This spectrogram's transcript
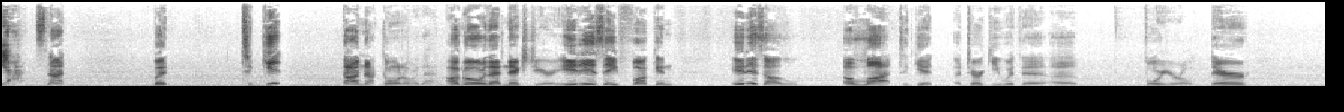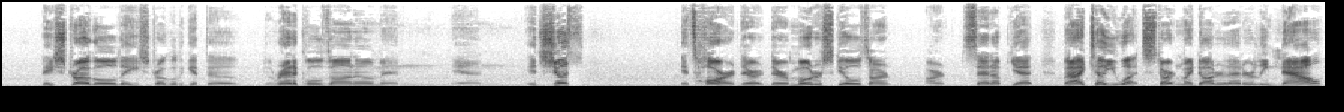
yeah, it's not. But to get, I'm not going over that. I'll go over that next year. It is a fucking, it is a, a lot to get a turkey with a, a four year old. They're, they struggle. They struggle to get the the reticles on them, and and it's just it's hard. Their their motor skills aren't aren't set up yet. But I tell you what, starting my daughter that early now,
